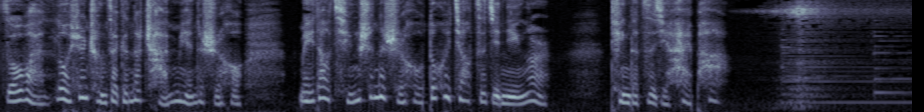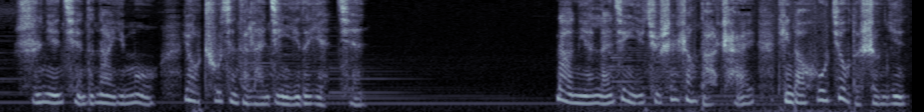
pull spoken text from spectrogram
昨晚洛宣城在跟他缠绵的时候，每到情深的时候都会叫自己宁儿，听得自己害怕。十年前的那一幕又出现在蓝静怡的眼前。那年蓝静怡去山上打柴，听到呼救的声音，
